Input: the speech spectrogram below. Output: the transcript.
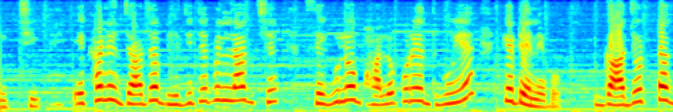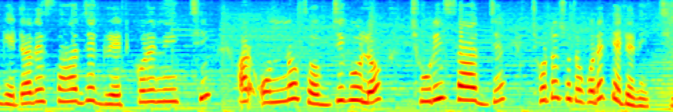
নিচ্ছি। এখানে যা যা ভেজিটেবল লাগছে, সেগুলো ভালো করে ধুয়ে কেটে নেব। গাজরটা গেটারের সাহায্যে গ্রেট করে নিচ্ছি, আর অন্য সবজিগুলো ছুরির সাহায্যে ছোট ছোট করে কেটে নিচ্ছি।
